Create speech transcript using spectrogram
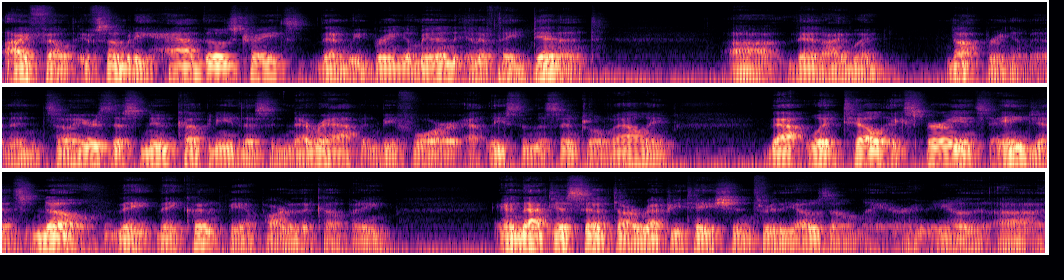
I felt, if somebody had those traits, then we'd bring them in, and if they didn't, uh, then I would not bring them in. And so here's this new company. This had never happened before, at least in the Central Valley, that would tell experienced agents no, they, they couldn't be a part of the company. And that just sent our reputation through the ozone layer. You know, uh,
